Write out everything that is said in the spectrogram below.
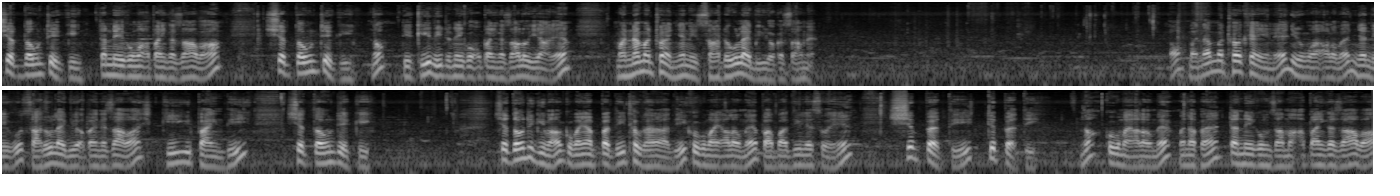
831ကီးတနေကုန်မှာအပိုင်ကစားပါ 831ကီးเนาะဒီကီးဒီတနေကုန်းအပိုင်ကစားလို့ရတယ်မနက်မထွက်ညနေစာတိုးလိုက်ပြီးတော့ကစားမယ်နော်မနက်မထွက်ခဲ့ရင်လည်းညီမအားလုံးပဲညနေကိုဇာတို့လိုက်ပြီးတော့အပိုင်ကစားပါကီးပိုင်သည်73ကီး73ကီးမှာကိုပိုင်ကပတ်သည်ထုတ်ထားတာဒီကိုကိုပိုင်အားလုံးပဲဘာပါသည်လဲဆိုရင်10ပတ်သည်1ပတ်သည်နော်ကိုကိုပိုင်အားလုံးပဲမနက်ဖြန်တနေကုန်စားမှာအပိုင်ကစားပါ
